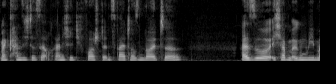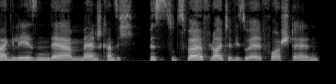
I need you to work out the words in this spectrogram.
man kann sich das ja auch gar nicht richtig vorstellen, 2000 Leute. Also ich habe irgendwie mal gelesen, der Mensch kann sich bis zu zwölf Leute visuell vorstellen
